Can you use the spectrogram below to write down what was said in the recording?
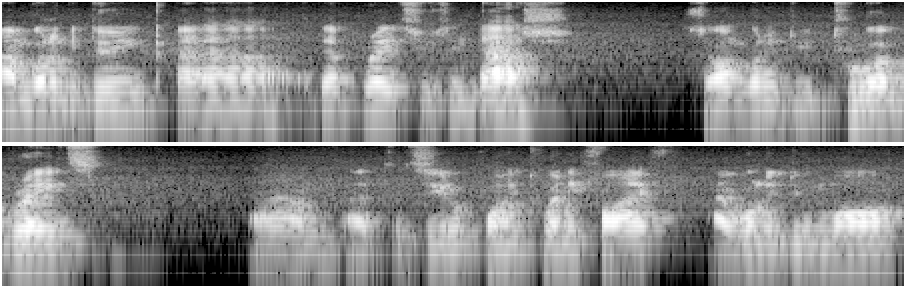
I'm going to be doing uh, the upgrades using Dash. So I'm going to do two upgrades um, at 0.25. I want to do more,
